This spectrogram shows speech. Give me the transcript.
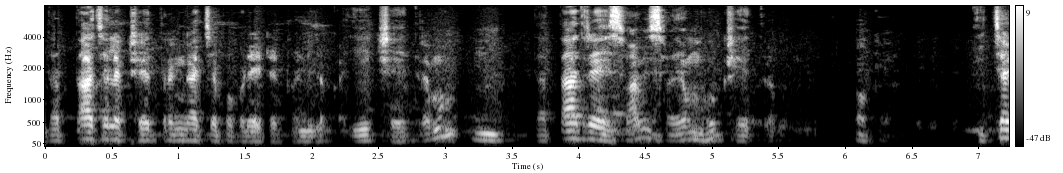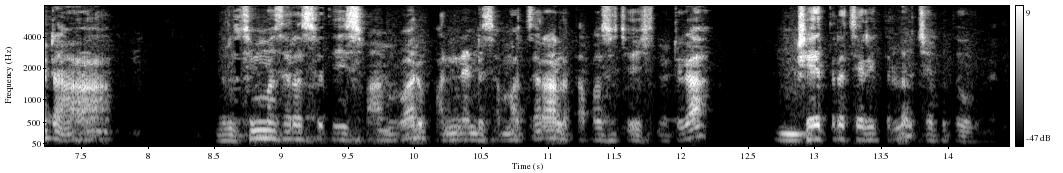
దత్తాచల క్షేత్రంగా చెప్పబడేటటువంటి ఒక ఈ క్షేత్రము దత్తాత్రేయ స్వామి స్వయంభూ క్షేత్రం ఓకే. ఇచ్చట నృసింహ సరస్వతి స్వామి వారు పన్నెండు సంవత్సరాలు తపస్సు చేసినట్టుగా క్షేత్ర చరిత్రలో చెబుతూ ఉన్నది.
